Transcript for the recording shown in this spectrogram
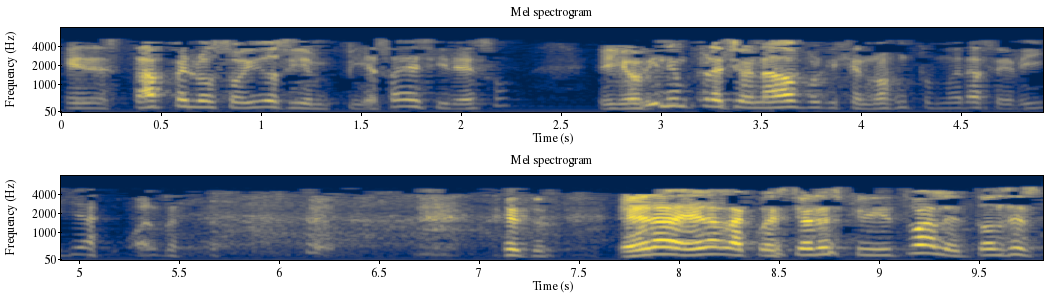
que destape los oídos y empieza a decir eso. Y yo vine impresionado porque dije, no, no era cerilla. Era, era la cuestión espiritual. Entonces,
